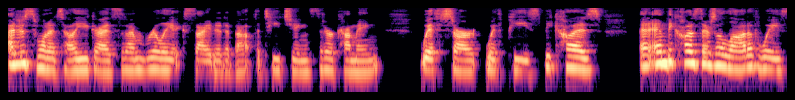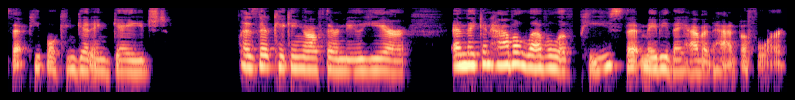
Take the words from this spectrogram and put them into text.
I just want to tell you guys that I'm really excited about the teachings that are coming with Start with Peace because, and, because there's a lot of ways that people can get engaged as they're kicking off their new year and they can have a level of peace that maybe they haven't had before.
